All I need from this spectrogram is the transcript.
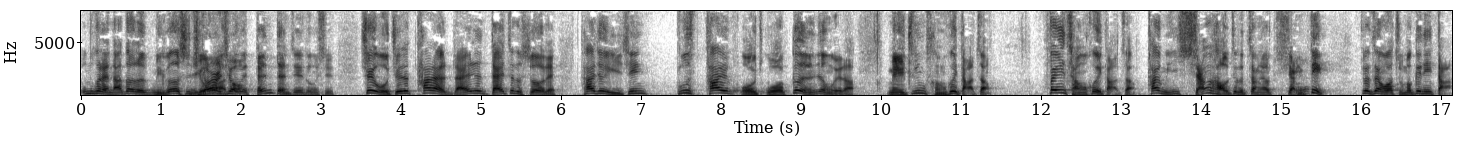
乌克兰拿到了米格二十九啊，对不对？等等这些东西。所以我觉得他来来来这个时候呢，他就已经不他，我我个人认为了，美军很会打仗，非常会打仗，他们已经想好这个仗要想定，这个仗我要怎么跟你打。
